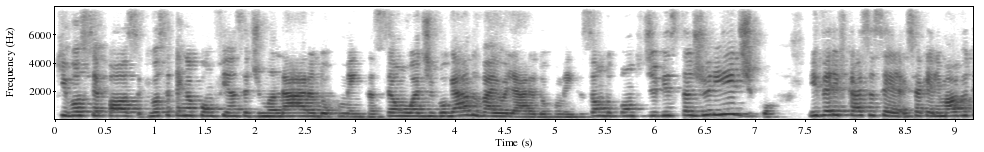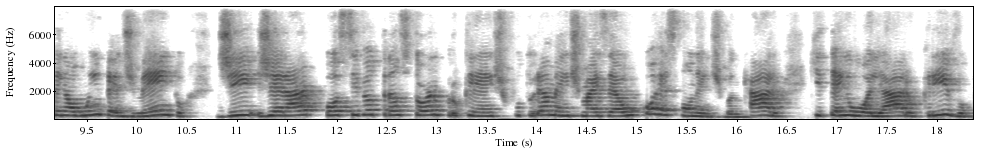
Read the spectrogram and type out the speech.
que você possa, que você tenha confiança de mandar a documentação, o advogado vai olhar a documentação do ponto de vista jurídico e verificar se, se aquele imóvel tem algum impedimento de gerar possível transtorno para o cliente futuramente, mas é o correspondente bancário que tem o olhar, o crivo,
